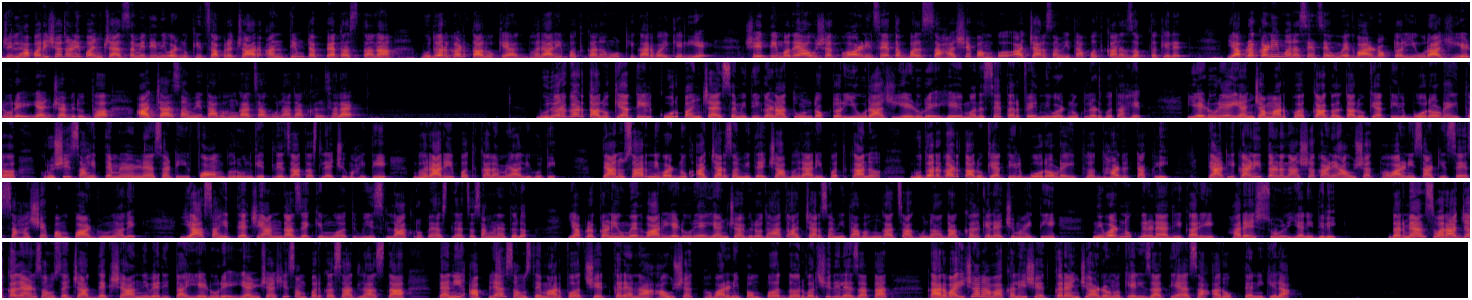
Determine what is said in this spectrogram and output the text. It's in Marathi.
जिल्हा परिषद आणि पंचायत समिती निवडणुकीचा प्रचार अंतिम टप्प्यात असताना बुदरगड तालुक्यात भरारी पथकानं मोठी कारवाई केली आहे. शेतीमध्ये औषध फवारणीचे तब्बल सहाशे पंप आचारसंहिता पथकानं जप्त केलेत. या प्रकरणी मनसेचे उमेदवार डॉक्टर युवराज येडुरे यांच्याविरुद्ध आचारसंहिता भंगाचा गुन्हा दाखल झालाय. भुदरगड तालुक्यातील कूर पंचायत समिती गणातून डॉक्टर युवराज येडुरे हे मनसेतर्फे निवडणूक लढवत आहेत. येडुरे यांच्यामार्फत कागल तालुक्यातील बोरवडे इथं कृषी साहित्य मिळण्यासाठी फॉर्म भरून घेतले जात असल्याची माहिती भरारी पथकाला मिळाली होती. त्यानुसार निवडणूक आचारसंहितेच्या भरारी पथकानं भुदरगड तालुक्यातील बोरवडे इथं धाड टाकली. त्या ठिकाणी तणनाशक आणि औषध फवारणीसाठीचे सहाशे पंप आढळून आले. या साहित्याची अंदाजे किंमत वीस लाख रुपये असल्याचं सांगण्यात आलं. या प्रकरणी उमेदवार येडुरे यांच्या विरोधात आचारसंहिता भंगाचा गुन्हा दाखल केल्याची माहिती निवडणूक निर्णय अधिकारी हरेश सुळ यांनी दिली. दरम्यान स्वराज्य कल्याण संस्थेच्या अध्यक्षा निवेदिता येडुरे यांच्याशी संपर्क साधला असता त्यांनी आपल्या संस्थेमार्फत शेतकऱ्यांना औषध फवारणी पंप दरवर्षी दिले जातात. कारवाईच्या नावाखाली शेतकऱ्यांची अडवणूक केली जाते असा आरोप त्यांनी केला.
